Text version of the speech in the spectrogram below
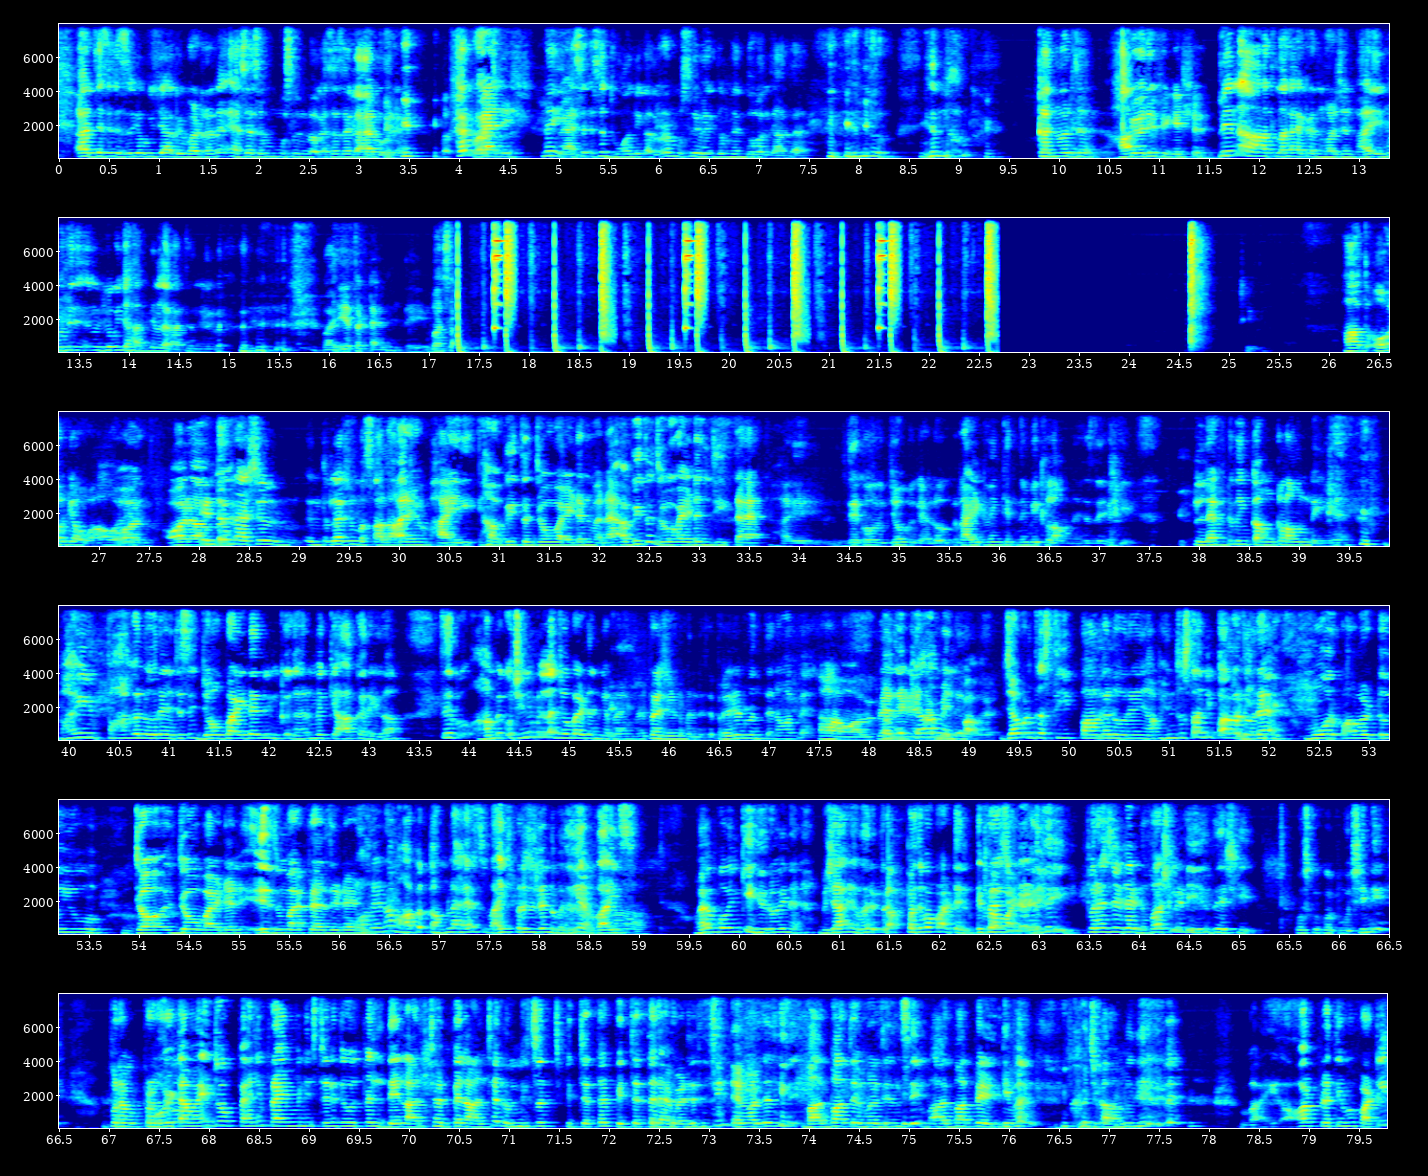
आज जैसे जैसे योगी जी आगे बढ़ रहे हैं ऐसे ऐसे मुस्लिम लोग ऐसे ऐसे गायब हो रहे हैं। नहीं ऐसे ऐसे धुआँ निकल रहा है मुस्लिम एकदम हिंदू बन जाता है। हिंदू हिंदू कन्वर्जन हाथ प्योरिफिकेशन बिना हाथ लगाए कन्वर्जन भाई मोदी योगी जी हाथ भी नहीं लगाते। भाई ये तो टैलेंट है। बस। हाँ तो और क्या हुआ? और और अब इंटरनेशनल इंटरनेशनल मसाला। अरे भाई अभी तो जो बाइडन बना है। अभी तो जो बाइडन जीता है। भाई देखो जो भी कह लो राइट विंग कितनी भी क्लाउन है इस देश की। लेफ़्ट विंग कम क्लाउन नहीं है। भाई पागल हो रहे हैं। जैसे जो बाइडन इनके घर में क्या करेगा? देखो हमें कुछ नहीं मिलना जो बाइडन के प्रेसिडेंट बनने से। प्रेसिडेंट बनते हैं ना वहाँ पे? हाँ वहाँ पे प्रेसिडेंट क्या है मिलेगा? ज़बरदस्ती पागल हो रहे हैं। यहाँ पे हिंदुस्तानी पागल हो रहे हैं। मोर पावर टू यू जो जो बाइडन इज़ माय और प्रेसिडेंट है ना वहाँ पे कमला हैरिस वाइस प्रेसिडेंट बनी है। वाइस हाँ। वह वो इनकी हीरोइन है। बेचारी हमारी प्रतिभा पाटिल। प्रेसिडेंट थी। प्रेसिडेंट फ़र्स्ट लेडी इस देश की। उसको कोई पूछ ही नहीं। उल्टा भाई जो पहली प्राइम मिनिस्टर थी उस पर दे लालचन पे लालचन उन्नीस सौ पिछहत्तर पिछहत्तर इमरजेंसी इमरजेंसी बात बात इमरजेंसी बात बात पे एट्टी वन कुछ काम ही नहीं। भाई और प्रतिभा पाटिल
